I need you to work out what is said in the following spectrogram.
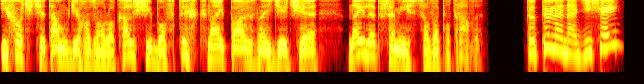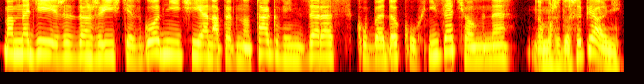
i chodźcie tam, gdzie chodzą lokalsi, bo w tych knajpach znajdziecie najlepsze miejscowe potrawy. To tyle na dzisiaj. Mam nadzieję, że zdążyliście zgłodnieć. Ja na pewno tak, więc zaraz Kubę do kuchni zaciągnę. A może do sypialni?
